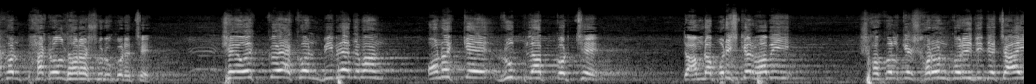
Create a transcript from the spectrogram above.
এখন ফাটল ধরা শুরু করেছে। সেই ঐক্য এখন বিভেদ এবং অনেককে রূপ লাভ করছে। তো আমরা পরিষ্কারভাবেই সকলকে স্মরণ করে দিতে চাই,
